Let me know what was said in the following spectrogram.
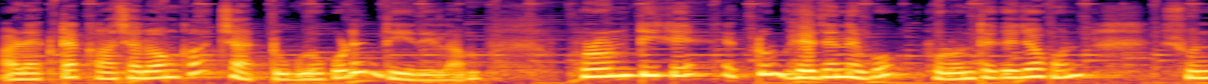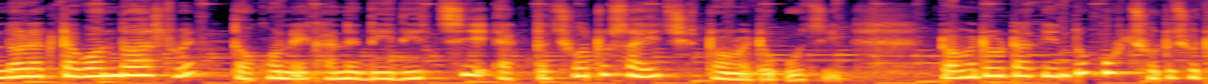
আর একটা কাঁচা লঙ্কা চার টুকরো করে দিয়ে দিলাম। ফোড়নটিকে একটু ভেজে নেব। ফোড়ন থেকে যখন সুন্দর একটা গন্ধ আসবে, তখন এখানে দিয়ে দিচ্ছি একটা ছোট সাইজ টমেটো কুচি। টমেটোটা কিন্তু খুব ছোট ছোট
